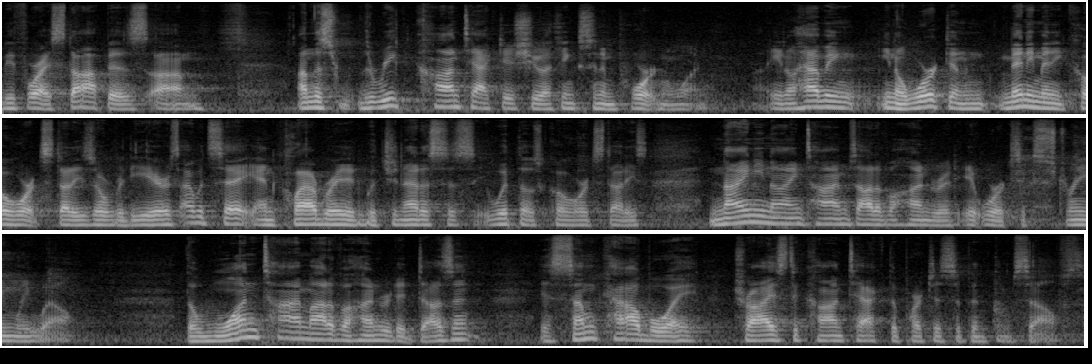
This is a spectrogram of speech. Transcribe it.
before I stop is um, on this, the recontact issue, I think is an important one. You know, having you know, worked in many, many cohort studies over the years, I would say, and collaborated with geneticists with those cohort studies, 99 times out of 100, it works extremely well. The one time out of 100 it doesn't is some cowboy tries to contact the participant themselves.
